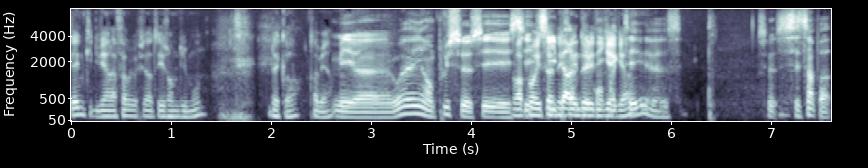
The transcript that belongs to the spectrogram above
Lane qui devient la femme la plus intelligente du monde. D'accord, très bien. Mais euh, ouais, en plus, euh, c'est hyper de Lady décontracté, euh, c'est- sympa.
